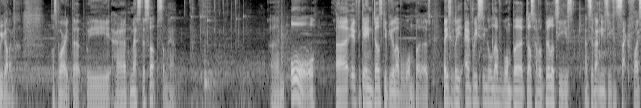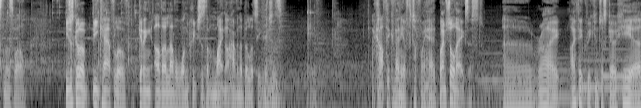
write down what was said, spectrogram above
We got him. I was worried that we had messed this up somehow. Um, or uh, if the game does give you a level 1 bird, basically every single level 1 bird does have abilities, and so that means you can sacrifice them as well. You just gotta be careful of getting other level 1 creatures that might not have an ability, which is... I can't think of any off the top of my head, but I'm sure they exist. Uh, right. I think we can just go here,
